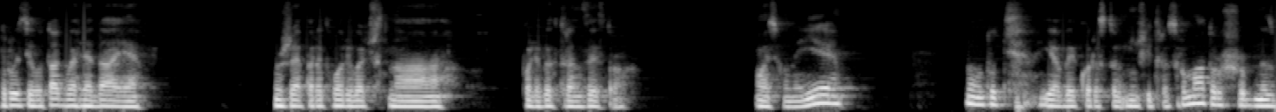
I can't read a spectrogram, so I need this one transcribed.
Друзі, отак виглядає вже перетворювач на польових транзисторах. Ось вони є. Ну, Тут я використав інший трансформатор, щоб не,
